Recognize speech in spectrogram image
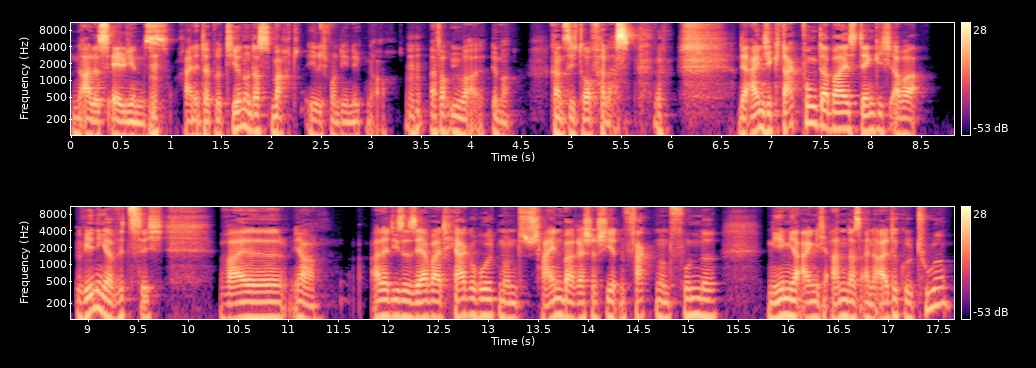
in alles Aliens rein interpretieren und das macht Erich von Däniken auch. Einfach überall, immer. Kannst dich drauf verlassen. Der eigentliche Knackpunkt dabei ist, denke ich, aber weniger witzig, weil ja, alle diese sehr weit hergeholten und scheinbar recherchierten Fakten und Funde nehmen ja eigentlich an, dass eine alte Kultur,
